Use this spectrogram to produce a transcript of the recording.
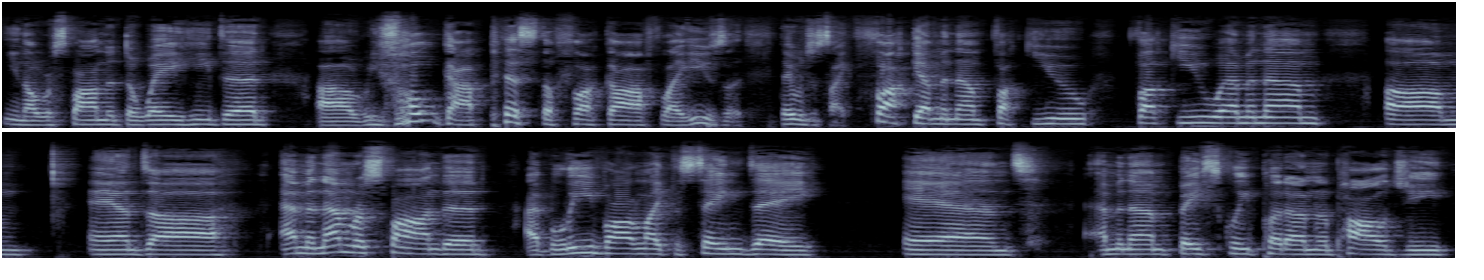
you know, responded the way he did. Uh, Revolt got pissed the fuck off. Like he was, they were just like, "Fuck Eminem, fuck you, fuck you, Eminem." Um, and uh, Eminem responded I believe on like the same day, and Eminem basically put out an apology,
